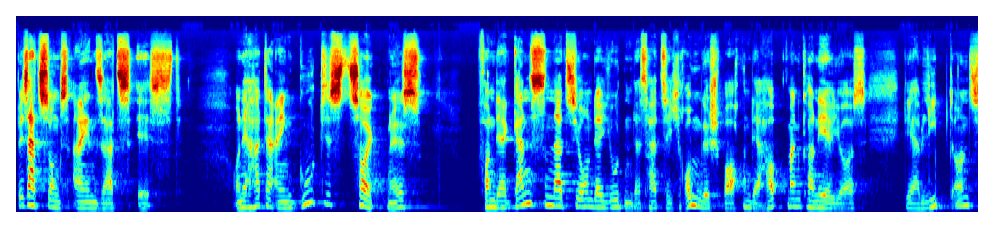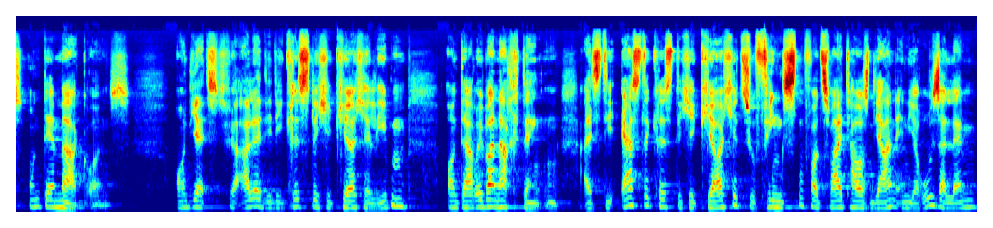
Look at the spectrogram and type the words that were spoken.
Besatzungseinsatz ist. Und er hatte ein gutes Zeugnis von der ganzen Nation der Juden. Das hat sich rumgesprochen. Der Hauptmann Cornelius, der liebt uns und der mag uns. Und jetzt für alle, die die christliche Kirche lieben, und darüber nachdenken. Als die erste christliche Kirche zu Pfingsten vor 2000 Jahren in Jerusalem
